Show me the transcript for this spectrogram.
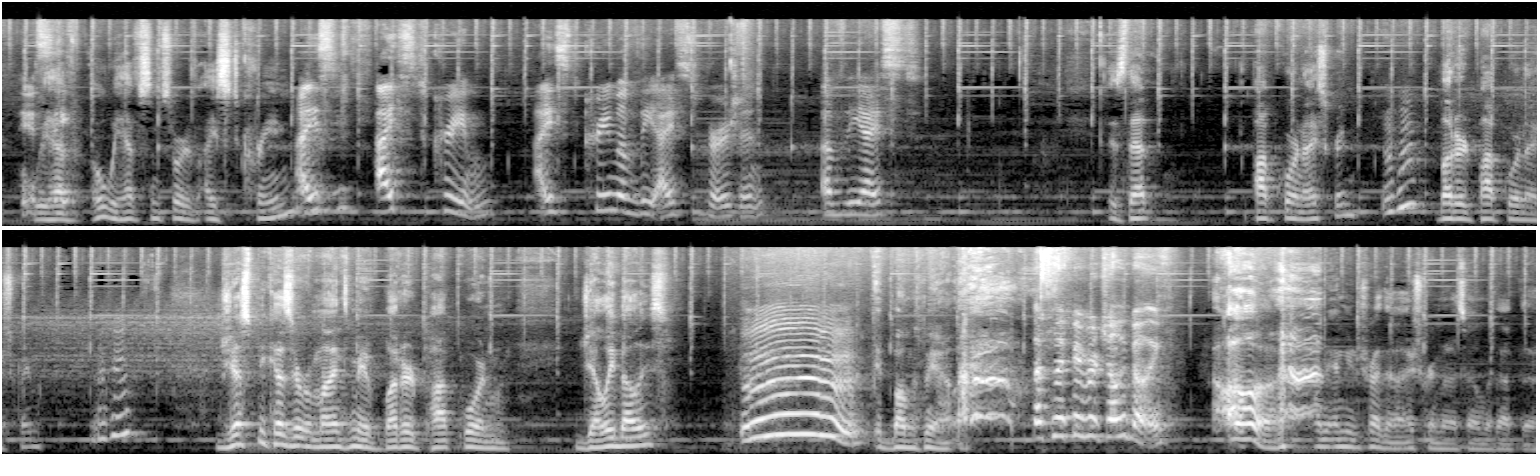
you we have oh we have some sort of iced cream. iced iced cream. Iced cream of the iced version of the iced. Is that popcorn ice cream? Mm-hmm. Buttered popcorn ice cream. Mm-hmm. Just because it reminds me of buttered popcorn jelly bellies, Mmm. it bums me out. That's my favorite Jelly Belly. Oh, I I need to try the ice cream on its own without the.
